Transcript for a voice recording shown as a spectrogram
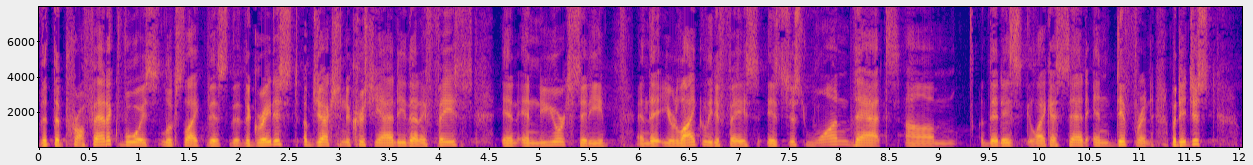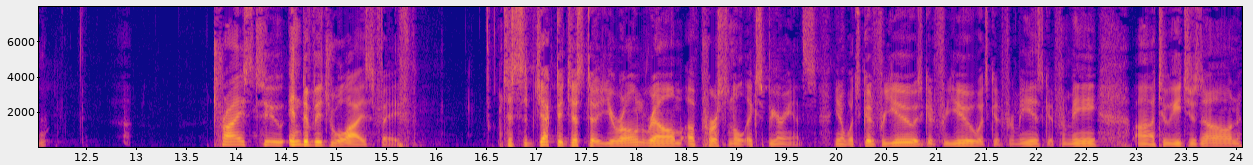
that the prophetic voice looks like this. The, the greatest objection to Christianity that I face in, in New York City and that you're likely to face is just one that, um, that is, like I said, indifferent, but it just tries to individualize faith to subject it just to your own realm of personal experience. You know, what's good for you is good for you, what's good for me is good for me, uh, to each his own.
